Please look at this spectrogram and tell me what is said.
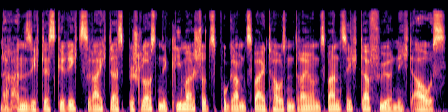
Nach Ansicht des Gerichts reicht das beschlossene Klimaschutzprogramm 2023 2023 dafür nicht aus.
